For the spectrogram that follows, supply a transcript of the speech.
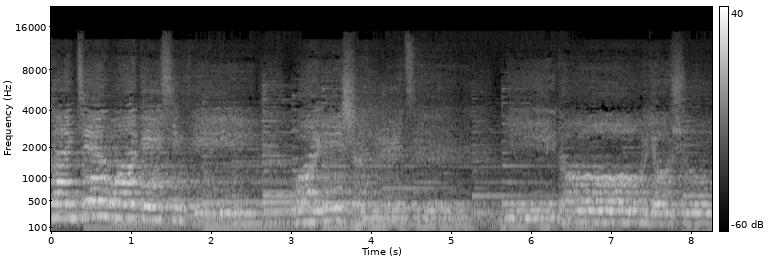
看见我的心底，我一生日子你都有数。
